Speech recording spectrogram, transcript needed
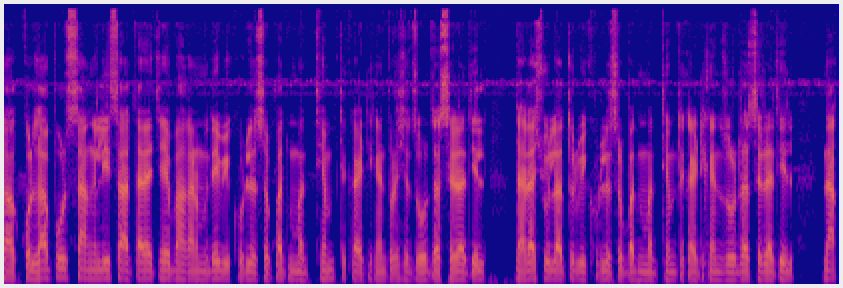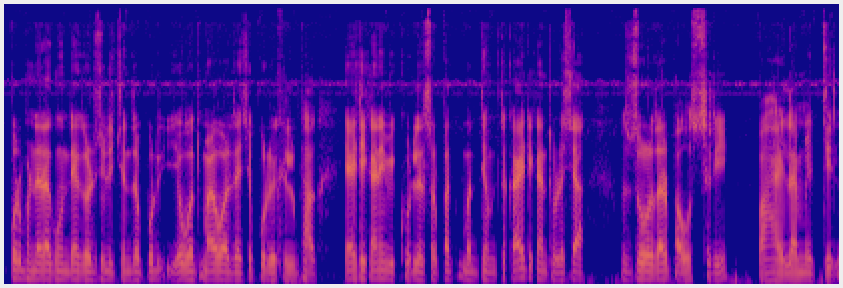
कोल्हापूर सांगली साताऱ्याच्या भागांमध्ये विखुरलेल्या स्वरूपात मध्यम ते काही ठिकाणी थोडेसे जोरदार सरी राहतील. धाराशिव लातूर विखुरलेल्या स्वरूपात मध्यम ते काही ठिकाणी जोरदार सरी राहतील. नागपूर भंडारा गोंदिया गडचिरोली चंद्रपूर यवतमाळ वर्ध्याचे पूर्वेकडील भाग या ठिकाणी विखुरलेल्या स्वरूपात मध्यम तर काही ठिकाणी थोड्याशा जोरदार पाऊस सरी पाहायला मिळतील.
